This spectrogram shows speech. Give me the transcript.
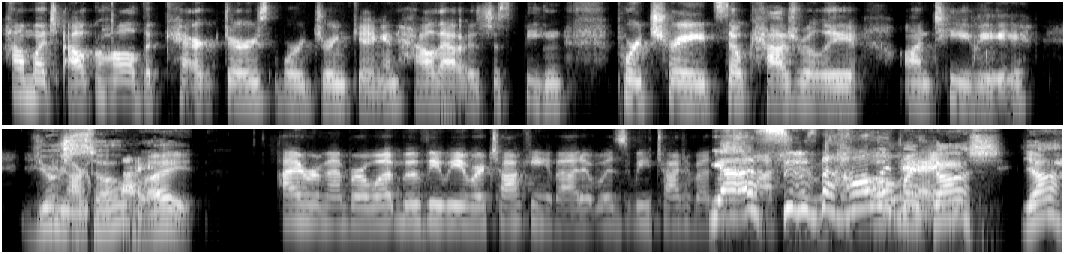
how much alcohol the characters were drinking and how that was just being portrayed so casually on TV. You're so society. right. I remember what movie we were talking about. It was we talked about Yes, this last it was the holiday. Oh my gosh. Yeah.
